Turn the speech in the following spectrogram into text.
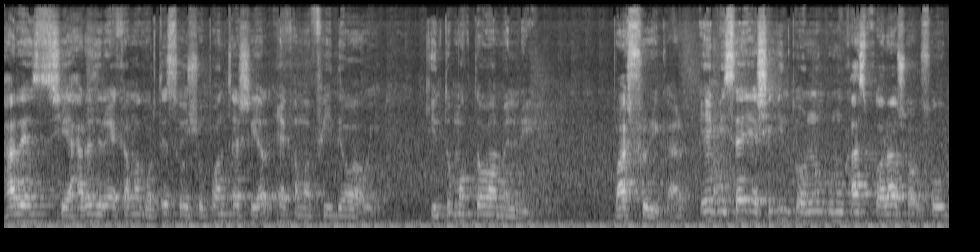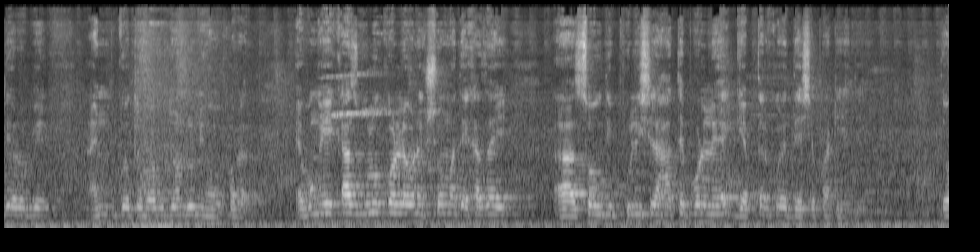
হারেস, সে হারেজের একামা করতে ছয়শো পঞ্চাশ রিয়াল একামা ফি দেওয়া হয়। কিন্তু মক্তব আমেল নেই, বাৎসরিক। আর এ বিষয়ে এসে কিন্তু অন্য কোনো কাজ করা সৌদি আরবে আইনগতভাবে দণ্ডনীয় অপরাধ। এবং এই কাজগুলো করলে অনেক সময় দেখা যায় সৌদি পুলিশের হাতে পড়লে গ্রেপ্তার করে দেশে পাঠিয়ে দেয়। তো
